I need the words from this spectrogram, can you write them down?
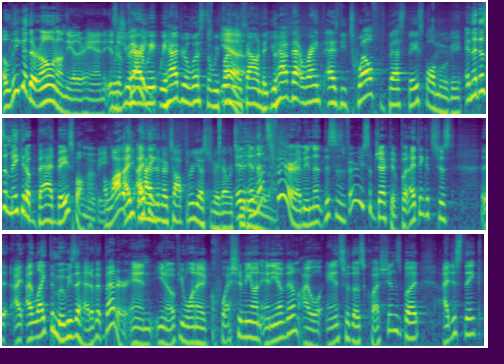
A League of Their Own, on the other hand, is Which a you very had, we, we have your list that we finally Yeah. found it. You have that ranked as the 12th best baseball movie. And that doesn't make it a bad baseball movie. A lot of I- people I had think, it in their top three yesterday that were tweeting and, and that's fair. I mean, that, this is very subjective, but I think it's just I, I like the movies ahead of it better. And you know, if you want to question me on any of them, I will answer those questions. But I just think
